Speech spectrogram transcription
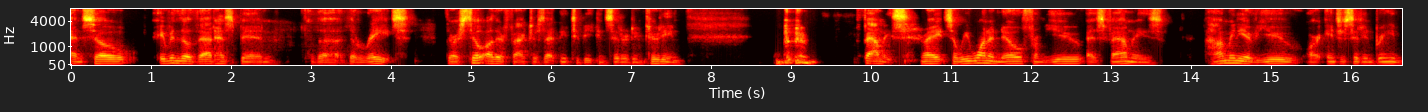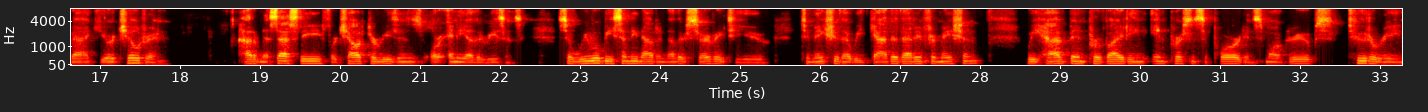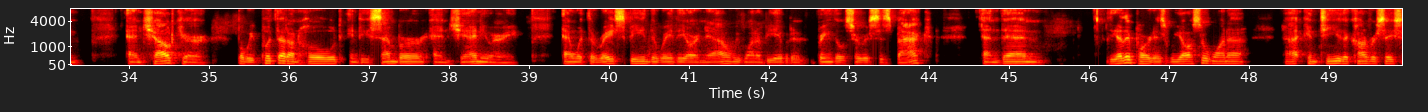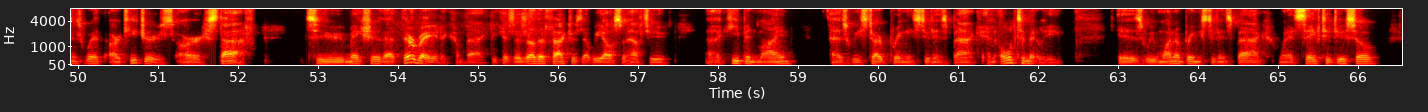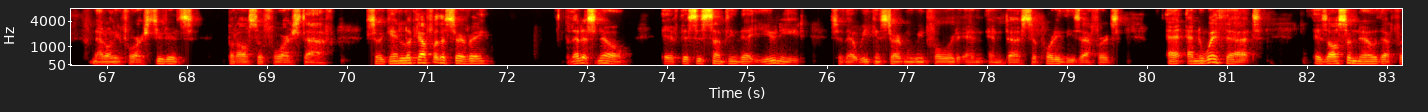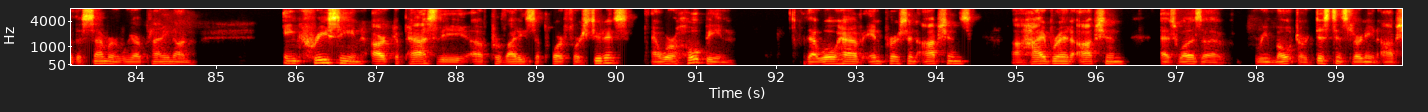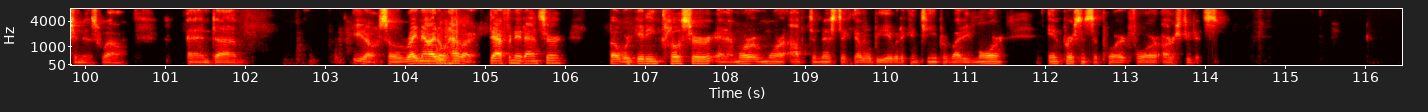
And so even though that has been the, the rates, there are still other factors that need to be considered, including families, right? So we want to know from you as families, how many of you are interested in bringing back your children out of necessity for childcare reasons or any other reasons? So we will be sending out another survey to you to make sure that we gather that information. We have been providing in-person support in small groups, tutoring, and childcare, but we put that on hold in December and January. And with the rates being the way they are now, we want to be able to bring those services back. And then the other part is we also want to uh, continue the conversations with our teachers, our staff, to make sure that they're ready to come back because there's other factors that we also have to uh, keep in mind as we start bringing students back. And ultimately is we want to bring students back when it's safe to do so, not only for our students, but also for our staff. So again, look out for the survey. Let us know if this is something that you need so that we can start moving forward and, and uh, supporting these efforts. And, and with that is also know that for the summer, we are planning on increasing our capacity of providing support for students. And we're hoping that we'll have in-person options, a hybrid option, as well as a remote or distance learning option as well. And, um, you know, so right now I don't have a definite answer, but we're getting closer and I'm more and more optimistic that we'll be able to continue providing more in-person support for our students.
